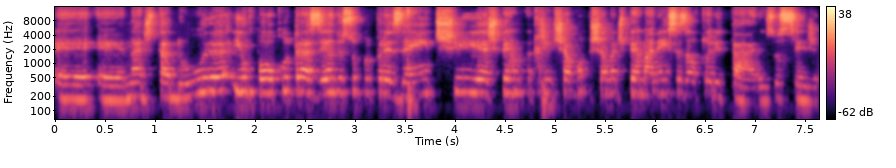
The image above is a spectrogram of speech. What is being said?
é, é, na ditadura e um pouco trazendo isso para o presente, as, que a gente chama, chama de permanências autoritárias, ou seja,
